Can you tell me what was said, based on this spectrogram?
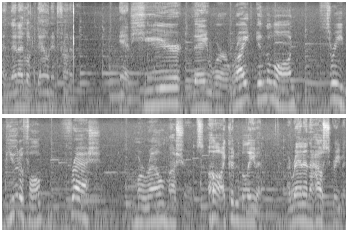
And then I looked down in front of it. And here they were, right in the lawn. Three beautiful, fresh morel mushrooms. Oh, I couldn't believe it. I ran in the house screaming.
